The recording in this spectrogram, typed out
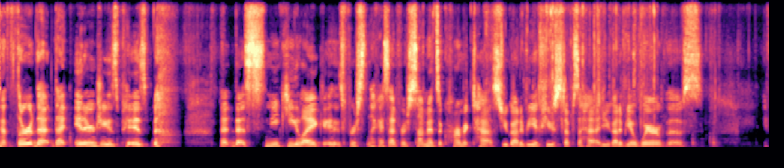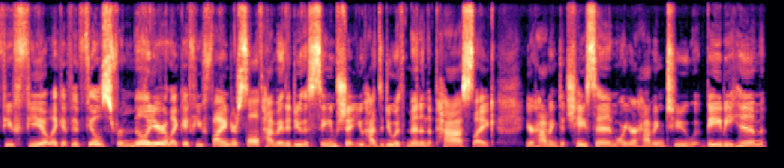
That third that that energy is is that that sneaky like it's for like i said for some it's a karmic test. You got to be a few steps ahead. You got to be aware of this if you feel like if it feels familiar, like if you find yourself having to do the same shit you had to do with men in the past, like you're having to chase him or you're having to baby him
